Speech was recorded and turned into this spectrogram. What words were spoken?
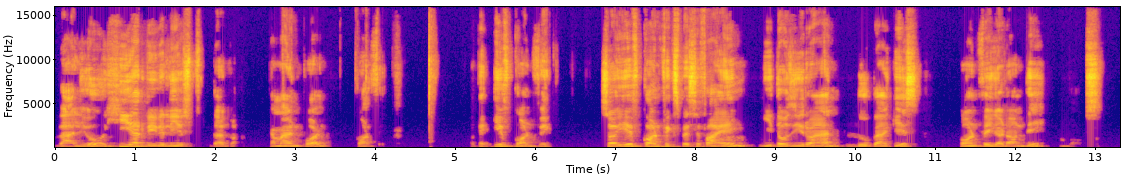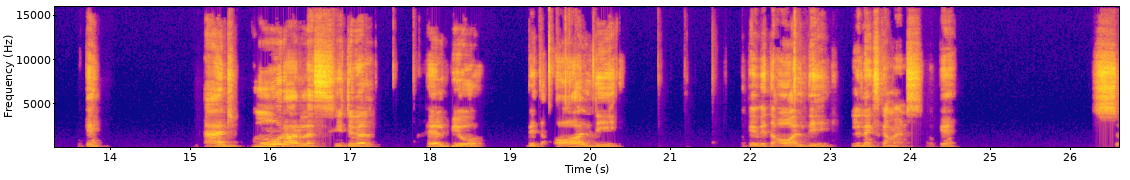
value. Here we will use the command called config okay? ifconfig so ifconfig specifying etho 0 and loopback is configured on the box. Okay. And more or less it will help you with all the okay with all the linux commands. Okay. So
